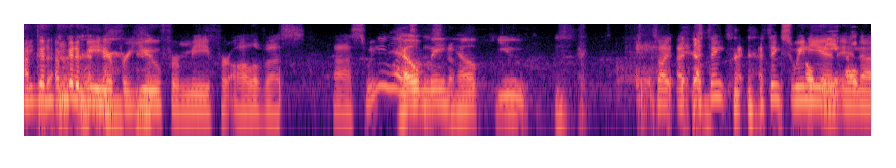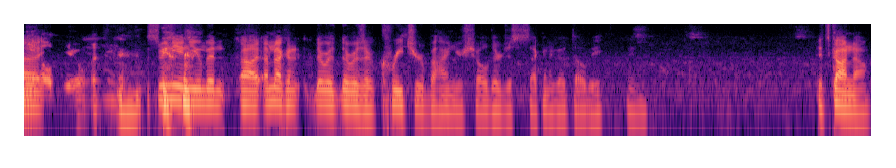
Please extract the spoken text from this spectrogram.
I'm gonna I'm gonna be here for you, for me, for all of us. Uh, Sweeney, Help me stuff. help you. So I, I, I think I think Help Sweeney me, and, help and me, uh, help you. Sweeney and Human. Uh, I'm not gonna. There was there was a creature behind your shoulder just a second ago, Toby. It's gone now.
